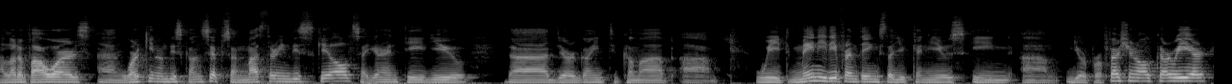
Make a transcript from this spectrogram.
a lot of hours and working on these concepts and mastering these skills, I guarantee you that you're going to come up um, with many different things that you can use in um, your professional career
